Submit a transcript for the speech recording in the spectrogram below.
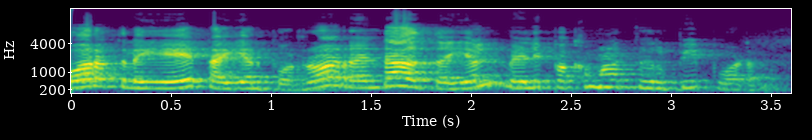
ஓரத்துலையே தையல் போடுறோம். ரெண்டாவது தையல் வெளிப்பக்கமாக திருப்பி போடணும்.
